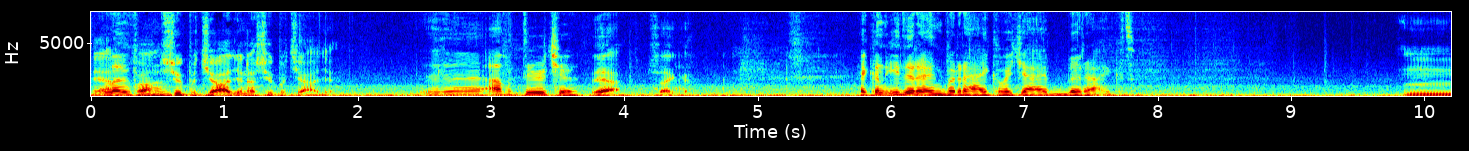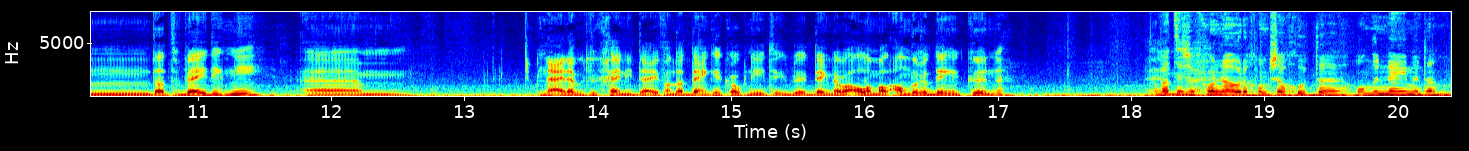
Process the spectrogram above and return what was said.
Ja, Leuk, van man. supercharger naar supercharger. Eh, avontuurtje. Ja, zeker. En kan iedereen bereiken wat jij bereikt? Mm, dat weet ik niet. Ehm, nee, daar heb ik natuurlijk geen idee van. Dat denk ik ook niet. Ik denk dat we allemaal andere dingen kunnen. En, wat is er eh, voor nodig om zo goed te ondernemen dan?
